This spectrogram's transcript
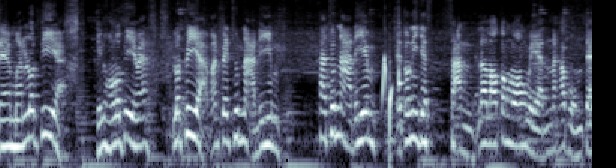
แต่เหมือนรถพี่อะเห็นของรถพี่ไหมรถพี่อะมันเป็นชุดหนาดีม ถ้าชุดหนาดีมไอ้ตรงนี้จะสั่นแล้วเราต้องลองแหวนนะครับผมแต่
